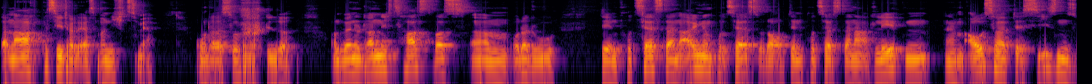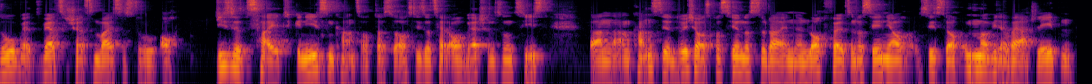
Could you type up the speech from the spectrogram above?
danach passiert halt erstmal nichts mehr und da ist so Stille. Und wenn du dann nichts hast, was, ähm, oder du den Prozess, deinen eigenen Prozess oder auch den Prozess deiner Athleten ähm, außerhalb der Season so wert, wertzuschätzen weißt, dass du auch diese Zeit genießen kannst, auch dass du aus dieser Zeit auch Wertschätzung ziehst, dann ähm, kann es dir durchaus passieren, dass du da in ein Loch fällst. Und das sehen ja auch, siehst du auch immer wieder bei Athleten,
